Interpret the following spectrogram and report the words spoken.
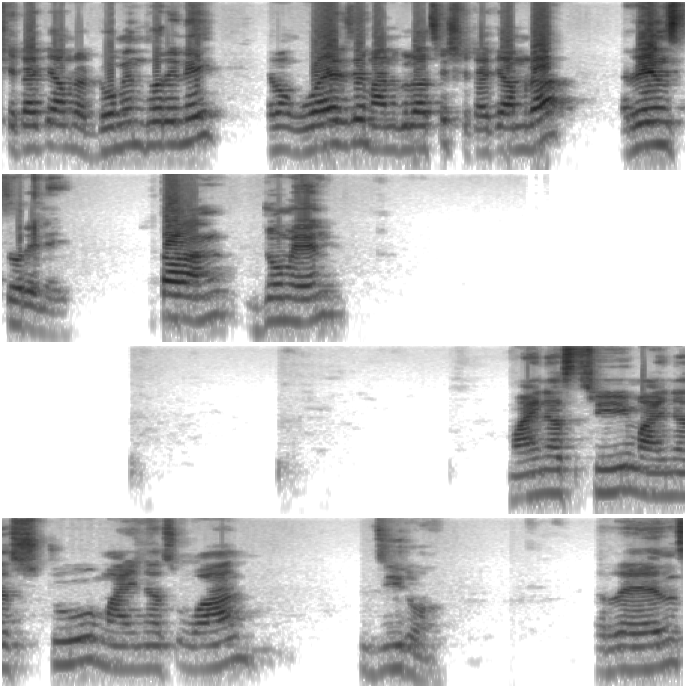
সেটাকে আমরা ডোমেন ধরে নেই এবং ওয়াই এর যে মানগুলো আছে, সেটাকে আমরা রেঞ্জ ধরে নেই। সুতরাং domain minus three, minus two, minus one zero. Range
